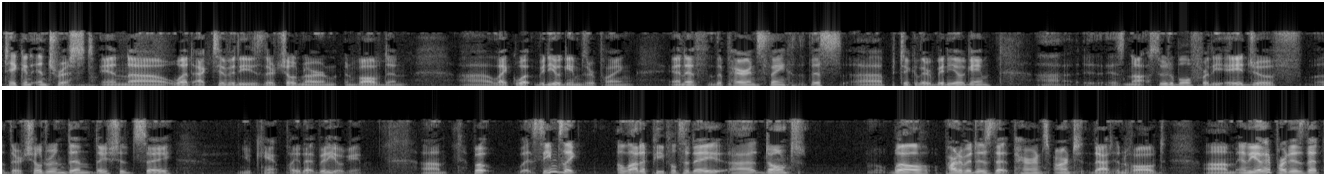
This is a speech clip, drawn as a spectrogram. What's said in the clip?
take an interest in uh, what activities their children are in- involved in, uh, like what video games they're playing. And if the parents think that this uh, particular video game uh, is not suitable for the age of uh, their children, then they should say, you can't play that video game. Um, but it seems like a lot of people today uh, don't. Well, part of it is that parents aren't that involved, um, and the other part is that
